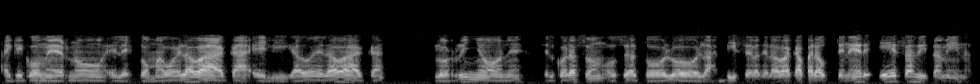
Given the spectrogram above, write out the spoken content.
hay que comernos el estómago de la vaca, el hígado de la vaca, los riñones, el corazón, o sea, todas las vísceras de la vaca para obtener esas vitaminas.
